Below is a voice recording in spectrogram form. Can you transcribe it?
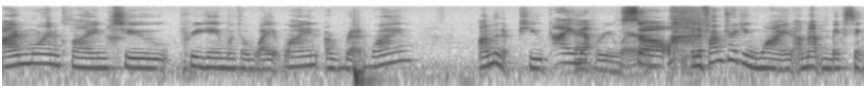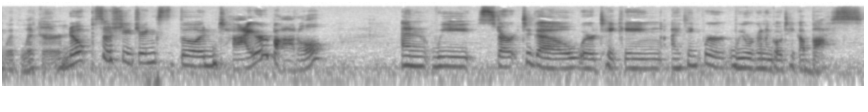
I'm more inclined to pregame with a white wine, a red wine. I'm gonna puke everywhere. So- and if I'm drinking wine, I'm not mixing with liquor. Nope. So she drinks the entire bottle, and we start to go. We're taking. I think we're we were going to go take a bus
